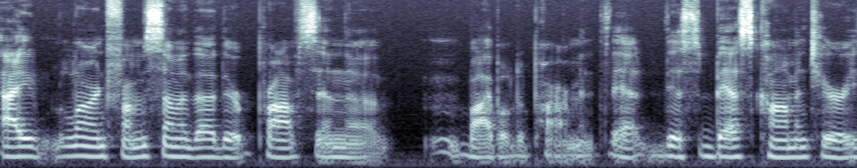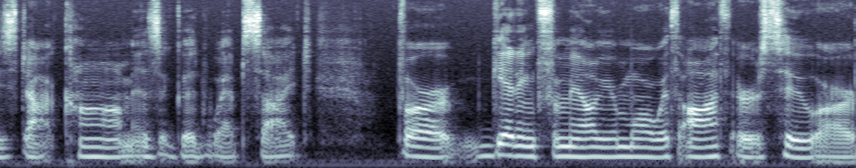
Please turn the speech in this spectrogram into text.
I learned from some of the other profs in the Bible department that this bestcommentaries.com is a good website for getting familiar more with authors who are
